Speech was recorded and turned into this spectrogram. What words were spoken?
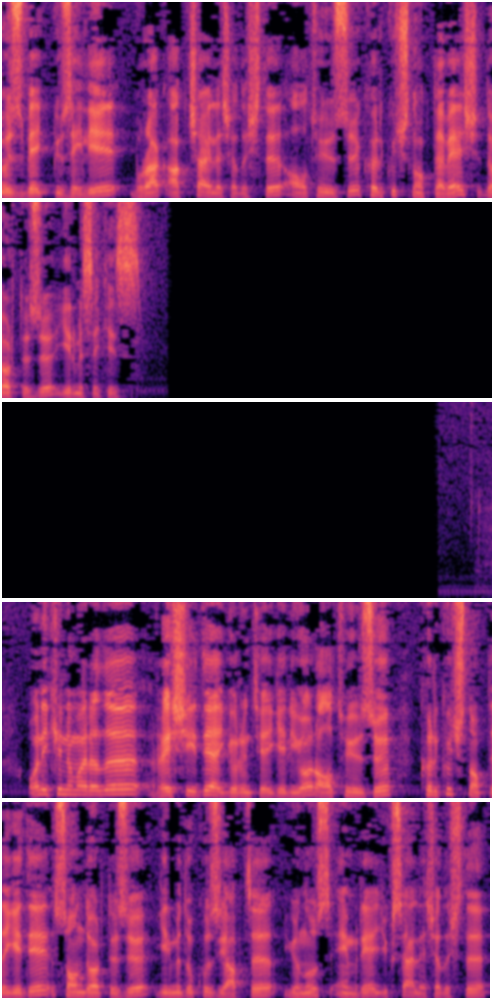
Özbek güzeli Burak Akça ile çalıştı. 600'ü 43.5, 400'ü 28. ...12 numaralı Reşide görüntüye geliyor. 600'ü 43.7, son 400'ü 29 yaptı. Yunus Emre Yüksel'le çalıştı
